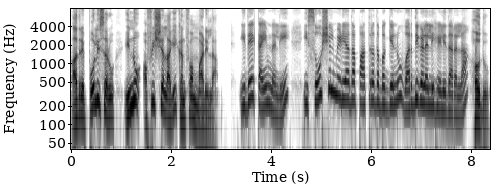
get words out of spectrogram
ಆದರೆ ಪೊಲೀಸರು ಇನ್ನೂ ಅಫಿಷಿಯಲ್ ಆಗಿ ಕನ್ಫರ್ಮ್ ಮಾಡಿಲ್ಲ. ಇದೇ ಟೈಮ್ನಲ್ಲಿ ಈ ಸೋಷಿಯಲ್ ಮೀಡಿಯಾದ ಪಾತ್ರದ ಬಗ್ಗೆನೂ ವರದಿಗಳಲ್ಲಿ ಹೇಳಿದಾರಲ್ಲ? ಹೌದು.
